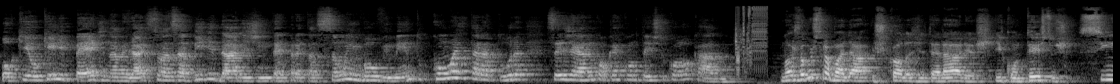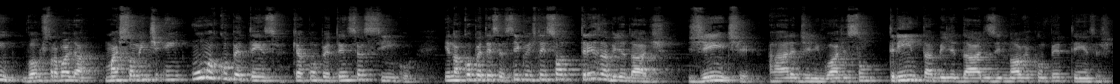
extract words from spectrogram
porque o que ele pede, na verdade, são as habilidades de interpretação e envolvimento com a literatura, seja ela em qualquer contexto colocado. Nós vamos trabalhar escolas literárias e contextos? Sim, vamos trabalhar, mas somente em uma competência, que é a competência 5. E na competência 5 a gente tem só três habilidades. Gente, a área de linguagem são 30 habilidades e 9 competências.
